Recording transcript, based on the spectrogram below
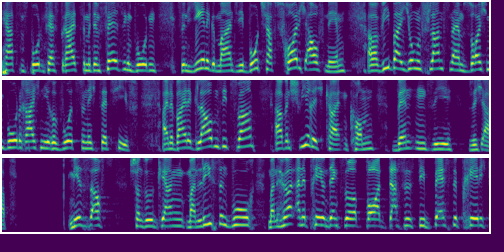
Herzensboden, Vers 13. Mit dem felsigen Boden sind jene gemeint, die die Botschaft freudig aufnehmen. Aber wie bei jungen Pflanzen in einem solchen Boden reichen ihre Wurzeln nicht sehr tief. Eine Weile glauben sie zwar, aber wenn Schwierigkeiten kommen, wenden sie sich ab. Mir ist es auch schon so gegangen, man liest ein Buch, man hört eine Predigt und denkt so, boah, das ist die beste Predigt,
